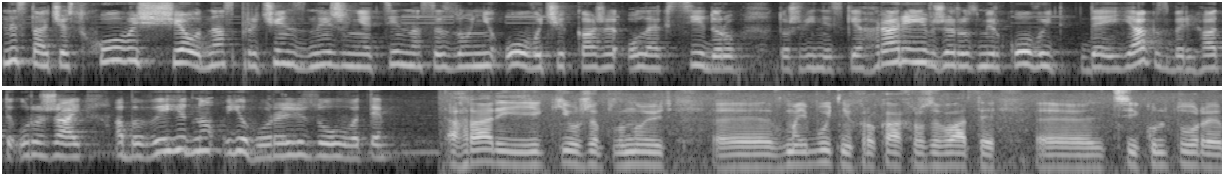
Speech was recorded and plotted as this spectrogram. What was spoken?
Нестача сховищ – ще одна з причин зниження цін на сезонні овочі, каже Олег Сідоров. Тож вінницькі аграрії вже розмірковують, де і як зберігати урожай, аби вигідно його реалізовувати. Аграрії, які вже планують е, в майбутніх роках розвивати е, ці культури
